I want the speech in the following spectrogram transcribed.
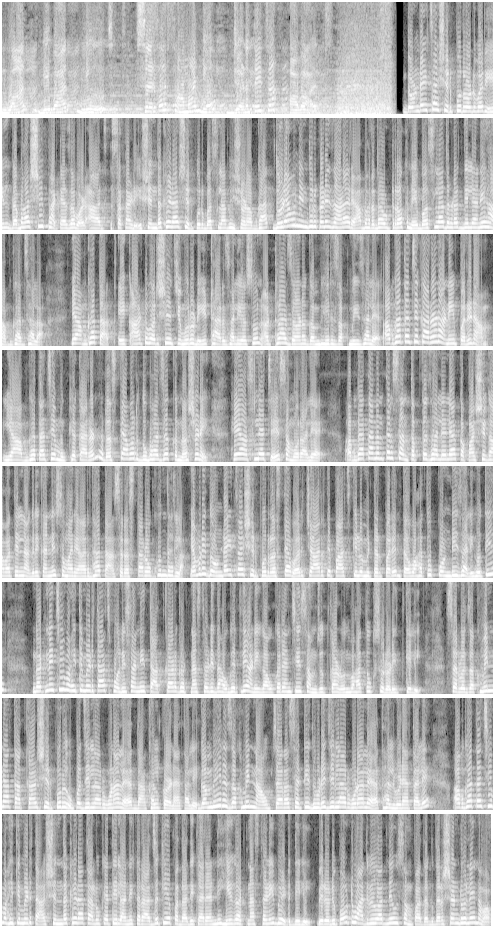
वाद विवाद न्यूज सर्वसामान्य जनतेचा आवाज. दोंडाईचा शिरपूर रोडवरील दभाशी फाट्याजवळ आज सकाळी शिंदखेडा शिरपूर बसला भीषण अपघात. धुळ्याहून इंदूरकडे जाणाऱ्या भरधाव ट्रकने बसला धडक दिल्याने हा अपघात झाला. या अपघातात एक आठ वर्षीय चिमुरडी ठार झाली असून अठरा जण गंभीर जखमी झाले अपघाताचे कारण आणि परिणाम या अपघाताचे मुख्य कारण रस्त्यावर दुभाजक नसणे हे असल्याचे समोर आले आहे. अपघातानंतर संतप्त झालेल्या कपाशी गावातील नागरिकांनी सुमारे अर्धा तास रस्ता रोखून धरला. यामुळे दोंडाईचा शिरपूर रस्त्यावर चार ते पाच किलोमीटर पर्यंत वाहतूक कोंडी झाली होती. घटनेची माहिती मिळताच पोलिसांनी तात्काळ घटनास्थळी धाव घेतली आणि गावकऱ्यांची समजूत काढून वाहतूक सुरळीत केली. सर्व जखमींना तात्काळ शिरपूर उपजिल्हा रुग्णालयात दाखल करण्यात आले. गंभीर जखमींना उपचारासाठी धुळे जिल्हा रुग्णालयात हलविण्यात आले. अपघाताची माहिती मिळता शिंदखेडा तालुक्यातील अनेक राजकीय पदाधिकाऱ्यांनी ही घटनास्थळी भेट दिली. ब्युरो रिपोर्ट वादविवाद न्यूज संपादक दर्शन ढोले नवापूर.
